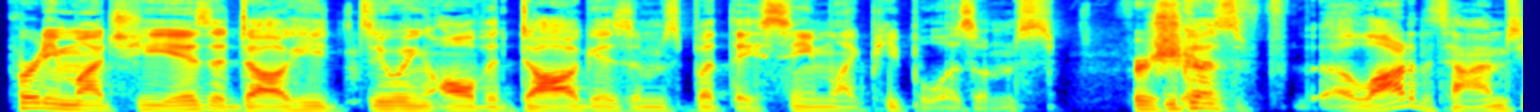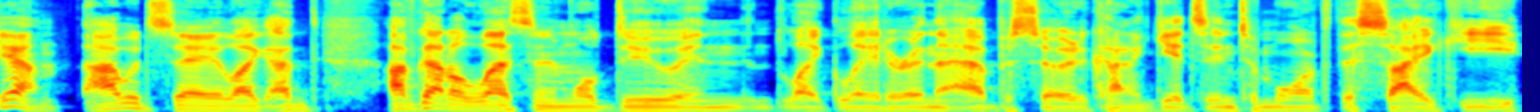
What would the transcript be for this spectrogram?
Pretty much, he is a dog. He's doing all the dogisms, but they seem like peopleisms. for sure because a lot of the times yeah i would say like I've, I've got a lesson we'll do in like later in the episode it kind of gets into more of the psyche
